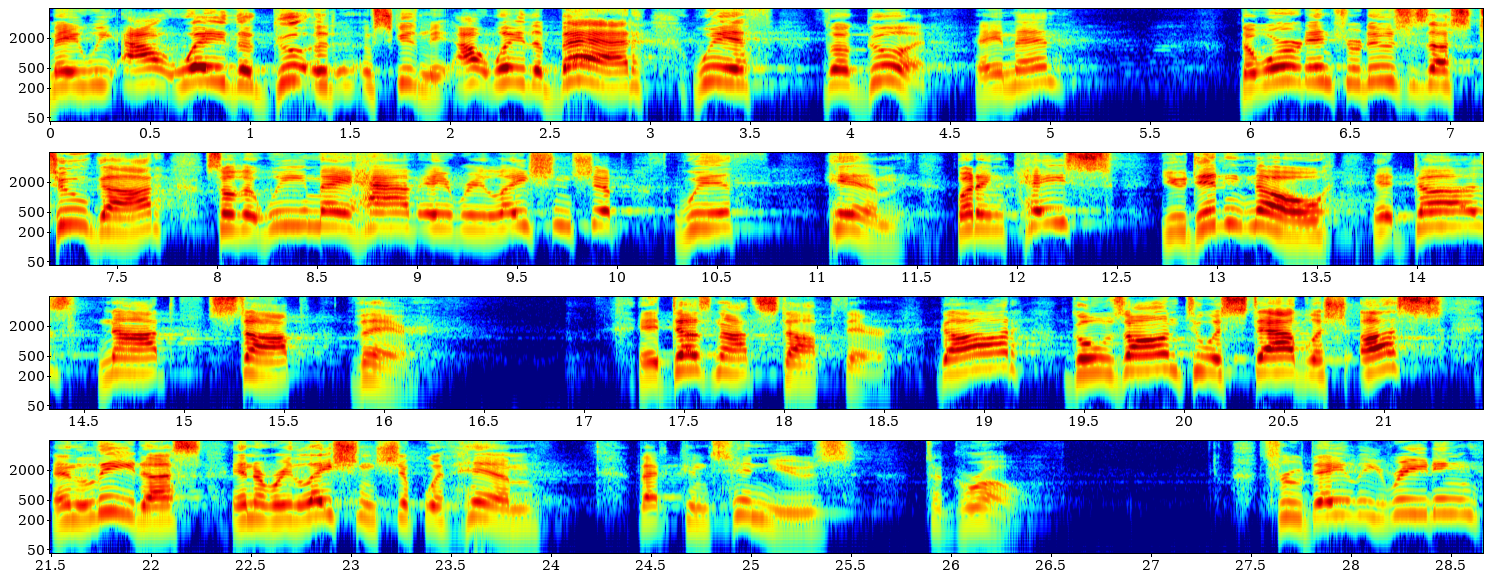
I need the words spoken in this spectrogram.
May we outweigh the good, excuse me, outweigh the bad with the good. Amen? The word introduces us to God so that we may have a relationship with Him. But in case you didn't know, it does not stop there. It does not stop there. God goes on to establish us and lead us in a relationship with Him that continues to grow. Through daily reading,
